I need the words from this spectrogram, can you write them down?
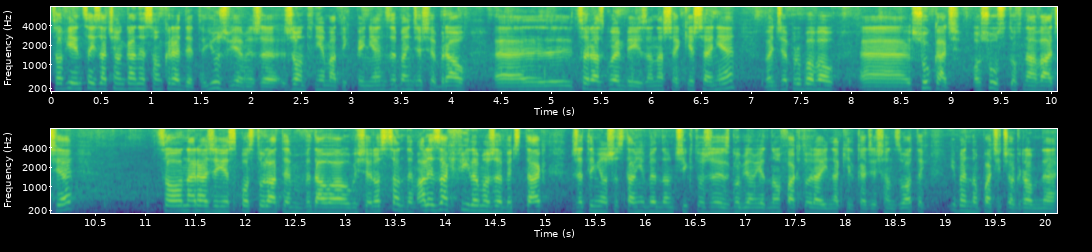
Co więcej, zaciągane są kredyty. Już wiemy, że rząd nie ma tych pieniędzy, będzie się brał e, coraz głębiej za nasze kieszenie, będzie próbował e, szukać oszustów na wacie, co na razie jest postulatem, wydawałoby się rozsądem, ale za chwilę może być tak, że tymi oszustami będą ci, którzy zgubią jedną fakturę i na kilkadziesiąt złotych i będą płacić ogromne,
